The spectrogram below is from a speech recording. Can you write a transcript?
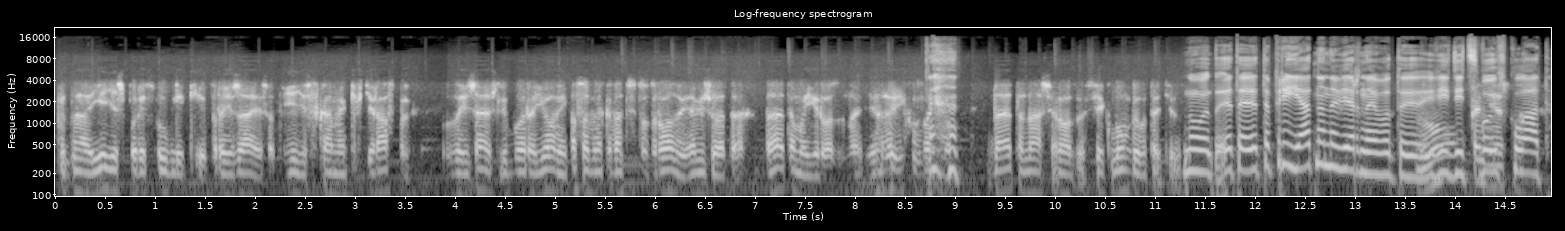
когда едешь по республике, проезжаешь, вот едешь с Каменки в Тирасполь, заезжаешь в любой район, и особенно когда цветут розы, я вижу это, да, это мои розы, я их узнаю. Да, это наши розы, все клумбы вот эти. Ну, это, это приятно, наверное, вот э, ну, видеть конечно. свой вклад.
